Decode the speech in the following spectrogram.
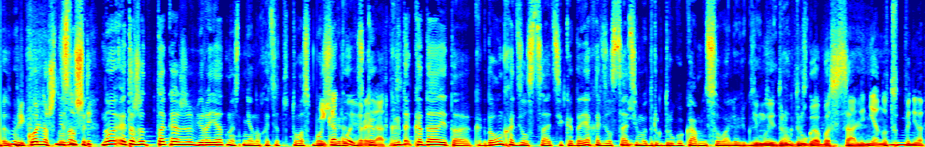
Прикольно, что Не, слушай, но это же такая же вероятность, не, ну хотя тут у вас больше Никакой вероятности. Когда, когда, это, когда он ходил с Цати, когда я ходил с Цати, мы друг другу камни сували в И рюкзаки. мы друг друга обоссали. Не, ну тут понимаю.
